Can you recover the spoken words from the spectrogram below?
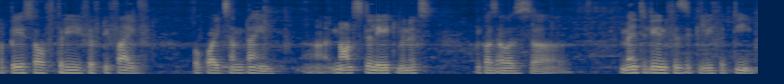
a pace of 355 for quite some time. Uh, not still 8 minutes because I was uh, mentally and physically fatigued.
